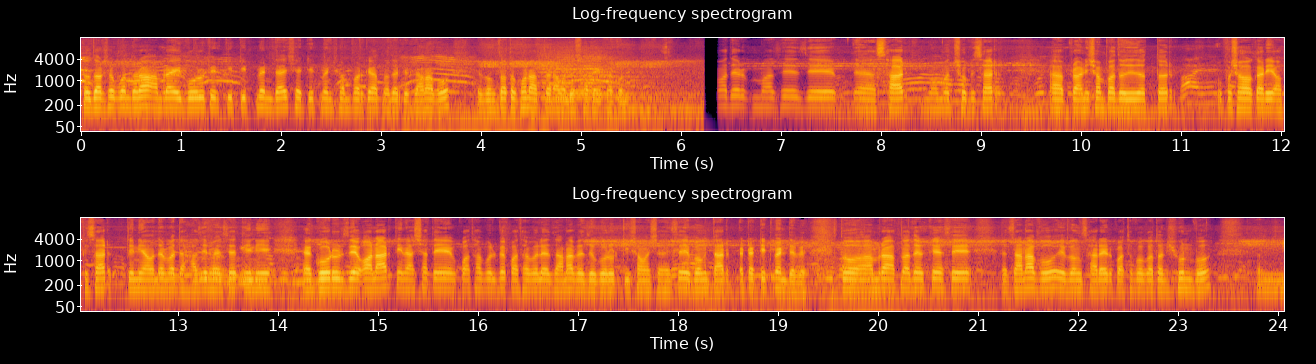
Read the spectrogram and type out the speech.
তো দর্শক বন্ধুরা আমরা এই গরুটির কি ট্রিটমেন্ট দেয় সেই ট্রিটমেন্ট সম্পর্কে আপনাদেরকে জানাব এবং ততক্ষণ আপনারা আমাদের সাথেই থাকুন। আমাদের মাঝে যে স্যার মোহাম্মদ শফি স্যার প্রাণী সম্পদ অধিদপ্তর উপসহকারী অফিসার তিনি আমাদের মধ্যে হাজির হয়েছে। তিনি গরুর যে অনার তিনার সাথে কথা বলবে কথা বলে জানাবে যে গরুর কী সমস্যা হয়েছে এবং তার একটা ট্রিটমেন্ট দেবে। তো আমরা আপনাদের কাছে জানাব এবং স্যারের কথোপকথন শুনব। উম,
